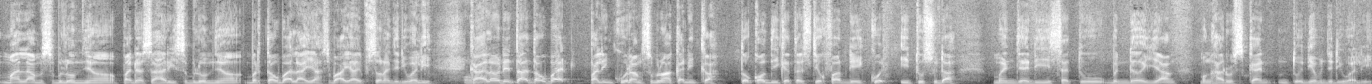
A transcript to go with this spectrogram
malam sebelumnya, pada sehari sebelumnya, bertaubatlah ayah sebab ayah besok nak jadi wali. Oh. Kalau dia tak taubat, paling kurang sebelum akad nikah, Tok Qadi kata istighfar dia ikut, itu sudah menjadi satu benda yang mengharuskan untuk dia menjadi wali.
